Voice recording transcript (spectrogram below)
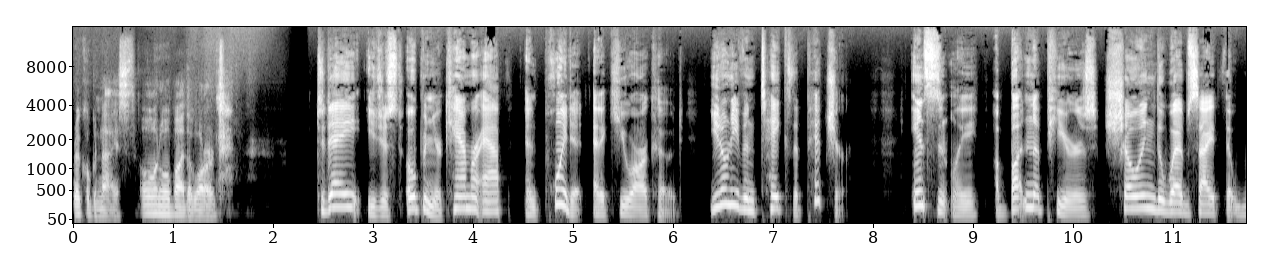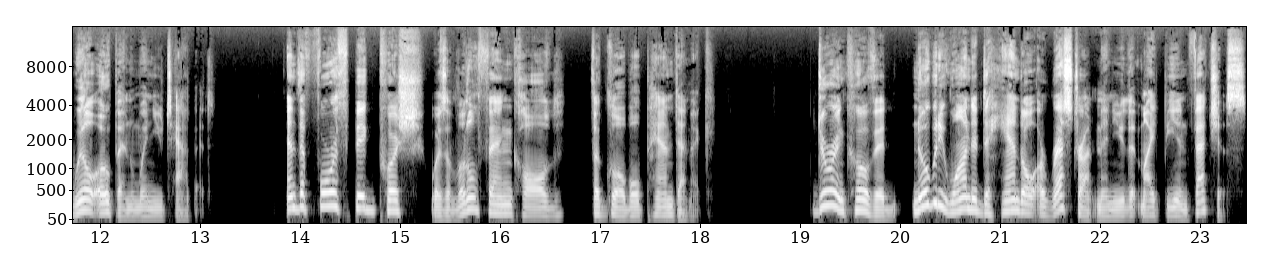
recognized all over the world. Today, you just open your camera app and point it at a QR code. You don't even take the picture. Instantly, a button appears showing the website that will open when you tap it. And the fourth big push was a little thing called the global pandemic. During COVID, nobody wanted to handle a restaurant menu that might be infectious,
